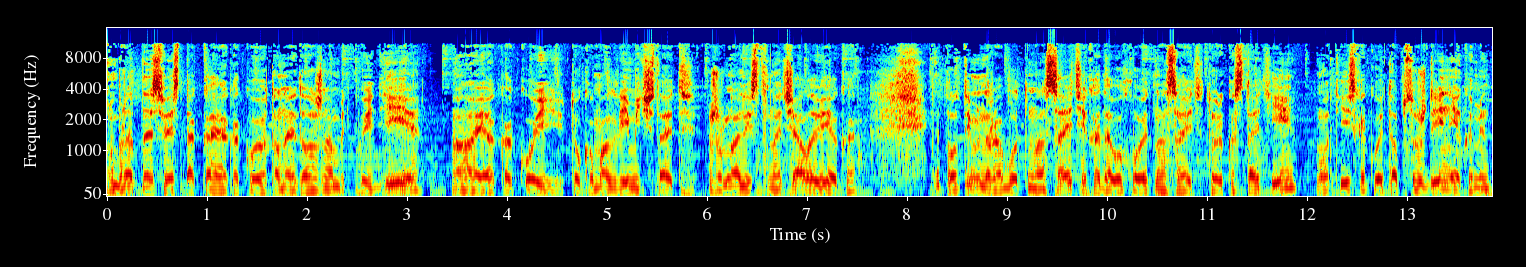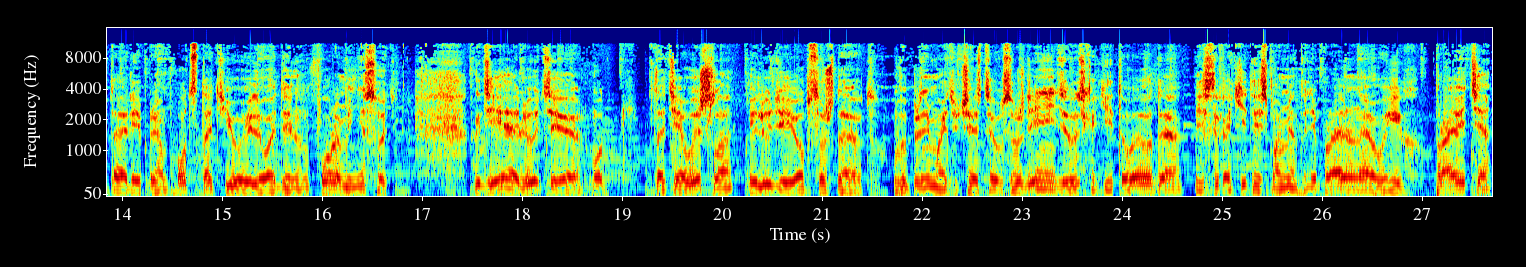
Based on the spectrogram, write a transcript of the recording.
обратная связь такая, какой вот она и должна быть по идее, а, и о какой только могли мечтать журналисты начала века. Это вот именно работа на сайте, когда выходят на сайте только статьи, вот есть какое-то обсуждение, комментарии прям под статью или в отдельном форуме, не суть. Где люди, вот статья вышла, и люди ее обсуждают. Вы принимаете участие в обсуждении, делаете какие-то выводы. Если какие-то есть моменты неправильные, вы их правите.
